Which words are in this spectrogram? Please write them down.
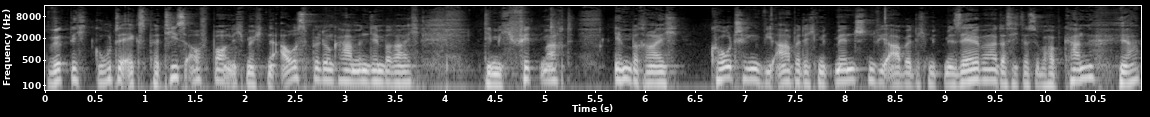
wirklich gute Expertise aufbauen. Ich möchte eine Ausbildung haben in dem Bereich, die mich fit macht im Bereich Coaching, wie arbeite ich mit Menschen, wie arbeite ich mit mir selber, dass ich das überhaupt kann, ja?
